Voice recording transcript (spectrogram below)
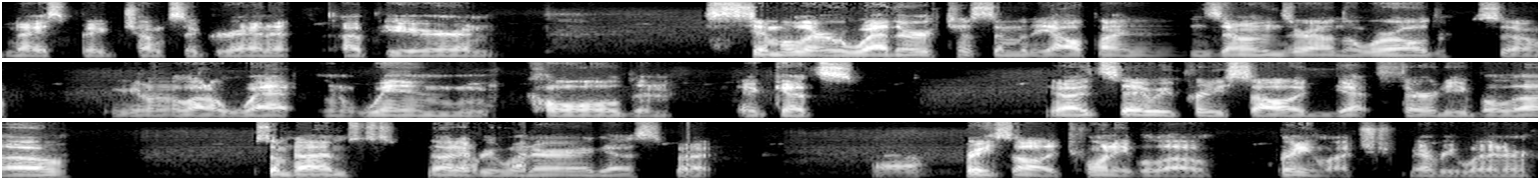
nice big chunks of granite up here, and similar weather to some of the alpine zones around the world. So you get a lot of wet and wind and cold, and it gets, yeah, you know, I'd say we pretty solid get 30 below sometimes. Not every winter, I guess, but pretty solid 20 below pretty much every winter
